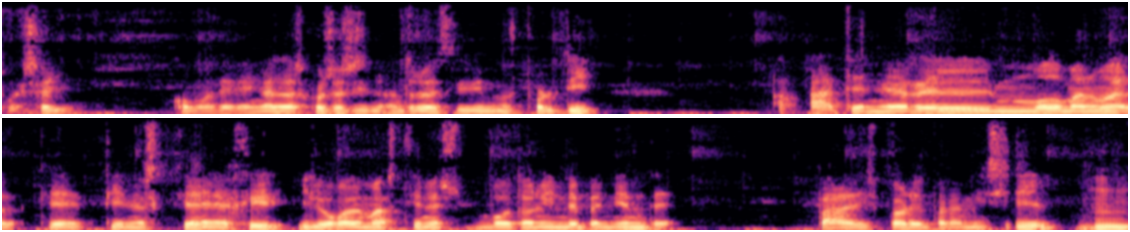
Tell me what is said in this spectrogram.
pues oye, como te vengan las cosas y nosotros decidimos por ti, a, tener el modo manual, que tienes que elegir, y luego además tienes botón independiente para disparo y para misil, Mm.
